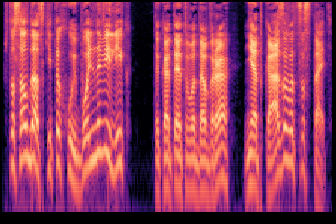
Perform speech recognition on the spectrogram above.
что солдатский-то хуй больно велик, так от этого добра не отказываться стать.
